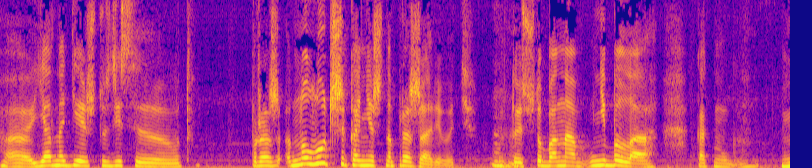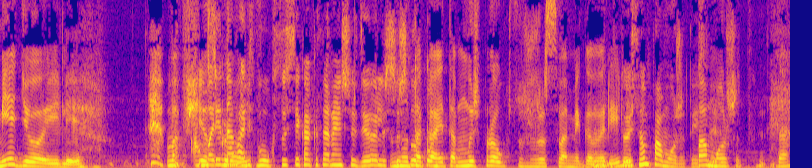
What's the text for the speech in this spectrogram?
Э, я надеюсь, что здесь э, вот прож... Ну, лучше, конечно, прожаривать. Угу. То есть, чтобы она не была как медио или вообще. А мариновать в уксусе, как это раньше делали шашлыком? Ну, такая там, мы же про уксус уже с вами говорили. То есть он поможет, если... Поможет, да.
